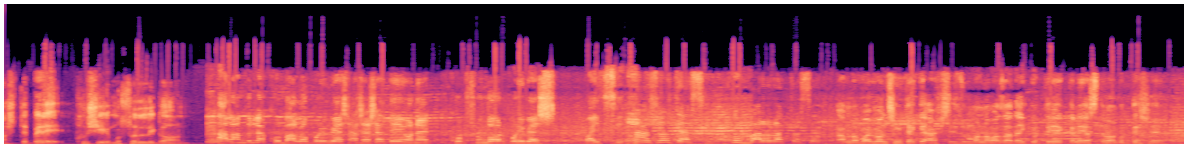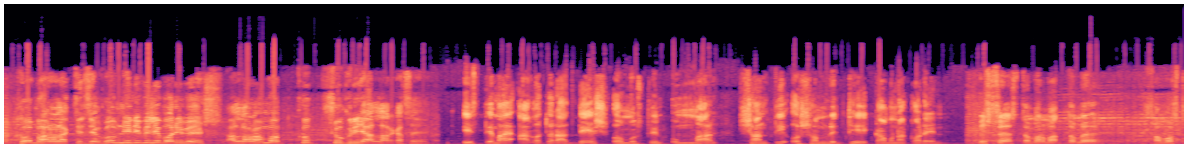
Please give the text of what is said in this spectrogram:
আসতে পেরে খুশি মুসল্লিগণ। আলহামদুলিল্লাহ খুব ভালো পরিবেশ। আসার সাথে অনেক খুব সুন্দর পরিবেশ পাইছি। হ্যাঁ আছি। খুব ভালো লাগতেছে। আমরা ময়মনসিং থেকে আসছি জুম্মা নামাজ আদায় করতে। এখানে ইস্তেমা করতেছে। খুব ভালো লাগতেছে খুব নিরিবিলি পরিবেশ। আল্লাহ রহমত খুব সুক্রিয়া আল্লাহর কাছে। ইস্তেমায় আগতরা দেশ ও মুসলিম উম্মার শান্তি ও সমৃদ্ধি কামনা করেন। বিশ্ব ইস্তেমার মাধ্যমে সমস্ত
